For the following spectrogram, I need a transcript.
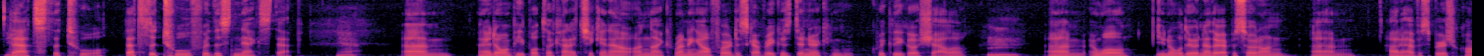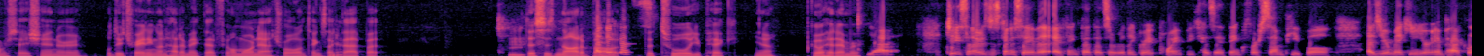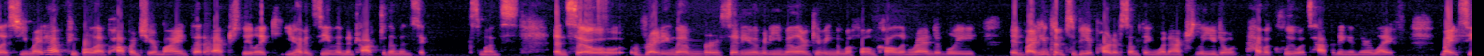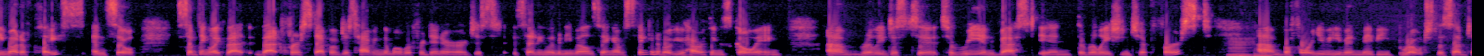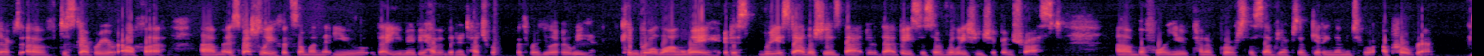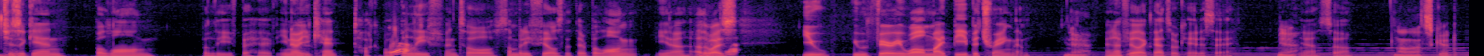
Yeah. That's the tool. That's the tool for this next step. Yeah. Um, and I don't want people to kind of chicken out on like running alpha or discovery because dinner can quickly go shallow. Mm. Um, and we'll, you know, we'll do another episode on um, how to have a spiritual conversation or we'll do training on how to make that feel more natural and things like yeah. that but hmm. this is not about the tool you pick you know go ahead Amber yeah Jason, I was just going to say that I think that that's a really great point because I think for some people, as you're making your impact list, you might have people that pop into your mind that actually like you haven't seen them and talked to them in six months. And so writing them or sending them an email or giving them a phone call and randomly inviting them to be a part of something when actually you don't have a clue what's happening in their life might seem out of place. And so something like that, that first step of just having them over for dinner or just sending them an email and saying, I was thinking about you, how are things going? Um, really just to, to reinvest in the relationship 1st mm-hmm. um, before you even maybe broach the subject of discovery or alpha, um, especially if it's someone that you, that you maybe haven't been in touch with, with regularly can go a long way. It just reestablishes that, that basis of relationship and trust um, before you kind of broach the subject of getting them into a, a program. Which is again, belong, believe, behave. You know, you can't talk about yeah. belief until somebody feels that they're belong. You know, otherwise, yeah. you you very well might be betraying them. Yeah, and I feel like that's okay to say. Yeah, yeah. So, no, that's good.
